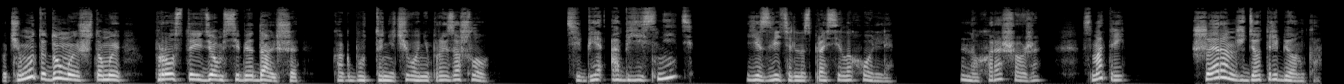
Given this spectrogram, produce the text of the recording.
Почему ты думаешь, что мы просто идем себе дальше, как будто ничего не произошло?» «Тебе объяснить?» — язвительно спросила Холли. «Ну хорошо же. Смотри. Шерон ждет ребенка,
